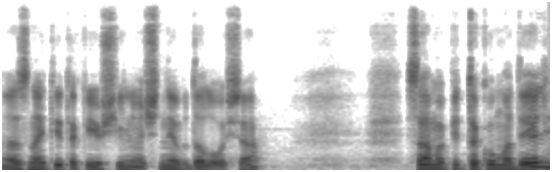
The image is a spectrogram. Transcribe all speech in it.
Е, Знайти такий ущільнювач не вдалося. Саме під таку модель,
